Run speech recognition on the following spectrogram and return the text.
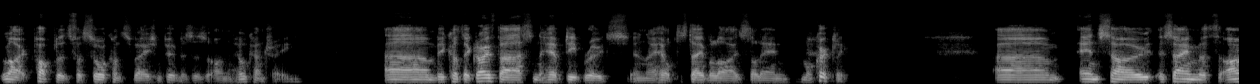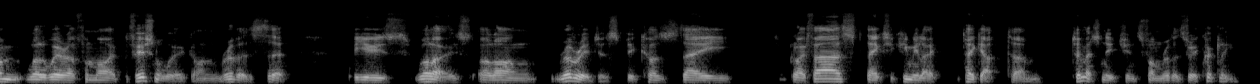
like poplars for soil conservation purposes on hill country, um, because they grow fast and they have deep roots and they help to stabilize the land more quickly. Um, and so the same with, I'm well aware of from my professional work on rivers that we use willows along river edges because they grow fast, they actually accumulate, take out um, too much nutrients from rivers very quickly.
